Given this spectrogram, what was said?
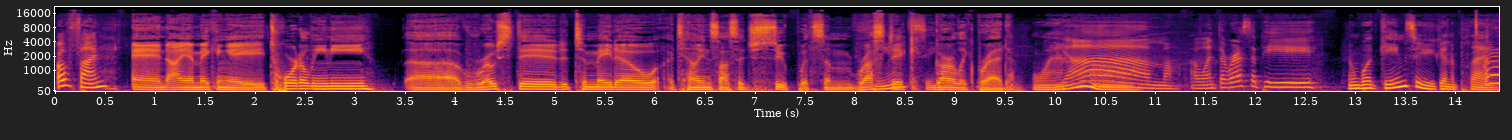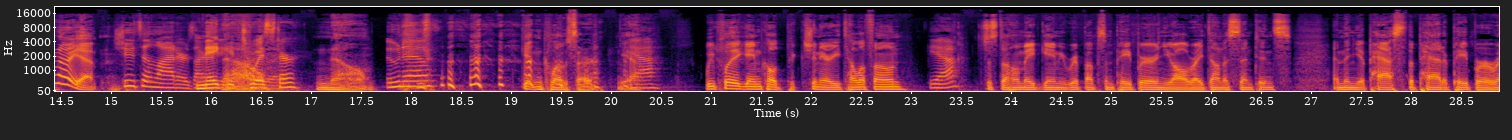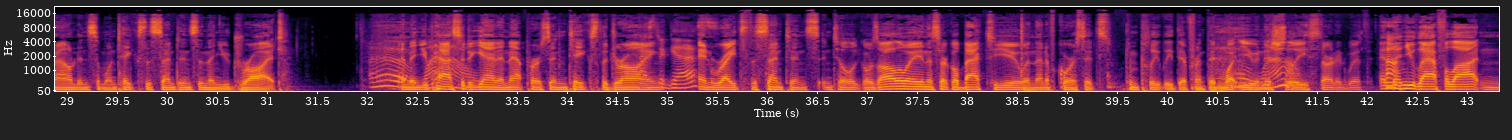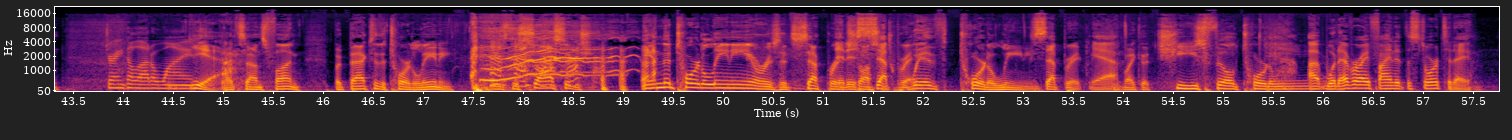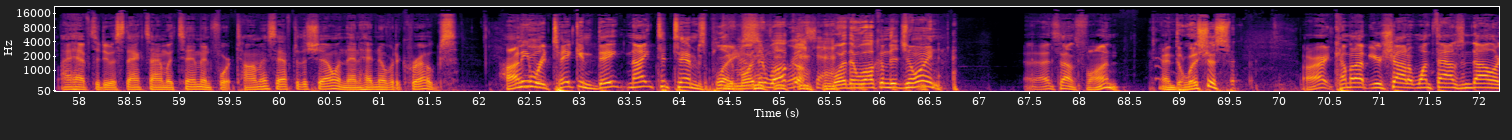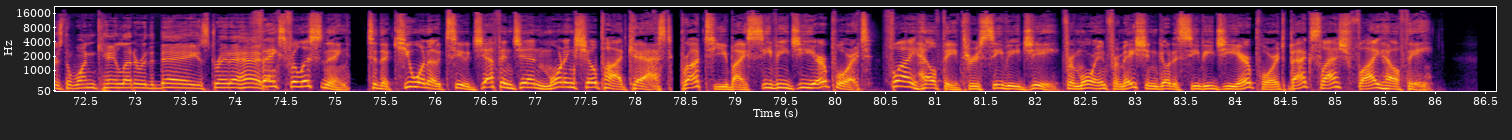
Oh, fun. and I am making a tortellini uh, roasted tomato Italian sausage soup with some rustic Fancy. garlic bread. Wow. Yum. I want the recipe. And what games are you going to play? I don't know yet. Chutes and ladders. I already Naked know. Twister? No, Uno. getting closer. Yeah. yeah. We play a game called Pictionary Telephone. Yeah. It's just a homemade game. You rip up some paper and you all write down a sentence, and then you pass the pad of paper around, and someone takes the sentence, and then you draw it. Oh, and then you pass it again, and that person takes the drawing Has to guess? and writes the sentence until it goes all the way in the circle back to you. And then, of course, it's completely different than what Oh, you wow. initially started with. And then you laugh a lot, and Drink a lot of wine. yeah, That sounds fun. But back to the tortellini. Is the sausage in the tortellini or is it separate It is sausage separate. with tortellini? separate. Yeah, Like a cheese filled tortellini? uh, whatever I find at the store today. I have to do a snack time with Tim in Fort Thomas after the show, and then heading over to Krogs. Honey, we're taking date night to Tim's place. You're more than welcome. More than welcome to join. Uh, that sounds fun and delicious. All right, coming up, your shot at $1,000. The 1K letter of the day is straight ahead. Thanks for listening to the Q102 Jeff and Jen Morning Show podcast brought to you by CVG Airport. Fly healthy through CVG. For more information, go to CVG Airport backslash fly healthy.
